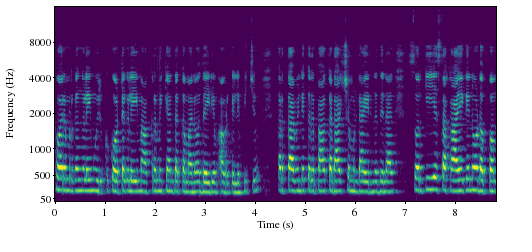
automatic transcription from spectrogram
ഘോരമൃഗങ്ങളെയും ഉരുക്കുകോട്ടകളെയും ആക്രമിക്കാൻ തക്ക മനോധൈര്യം അവർക്ക് ലഭിച്ചു. കർത്താവിന്റെ കൃപാ കടാക്ഷമുണ്ടായിരുന്നതിനാൽ സ്വർഗീയ സഹായകനോടൊപ്പം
